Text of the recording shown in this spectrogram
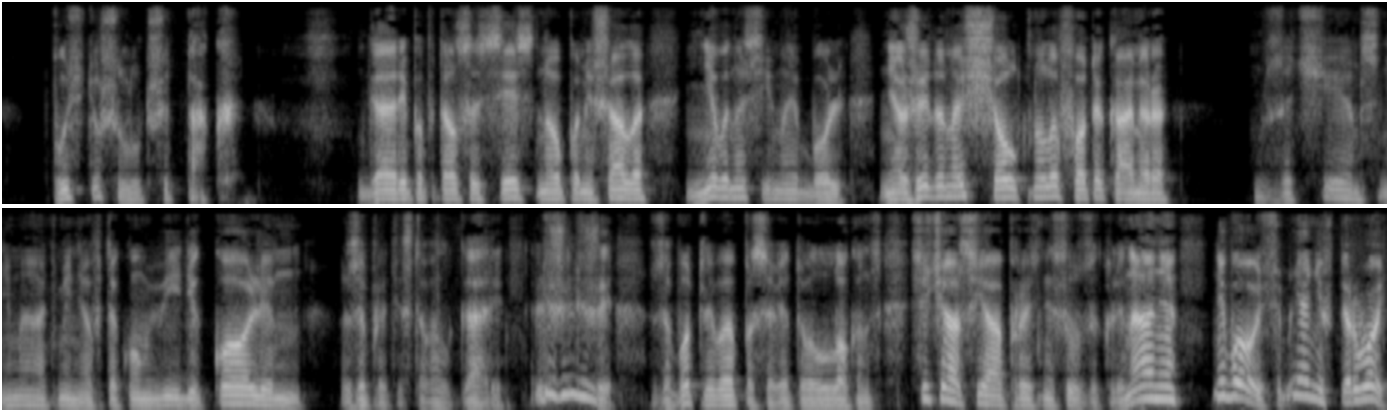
— Пусть уж лучше так. — Гарри попытался сесть, но помешала невыносимая боль. Неожиданно щелкнула фотокамера. — Зачем снимать меня в таком виде, Колин? — запротестовал Гарри. — Лежи, лежи, — заботливо посоветовал Локонс. — Сейчас я произнесу заклинание. Не бойся, мне не впервой.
